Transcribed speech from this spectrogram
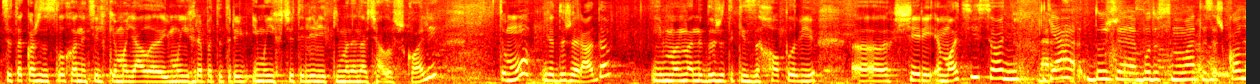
Це також заслуга не тільки моя, але й моїх репетиторів і моїх вчителів, які мене навчали в школі. Тому я дуже рада. І в мене дуже такі захопливі, е, щирі емоції сьогодні. Я дуже буду сумувати за школу,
